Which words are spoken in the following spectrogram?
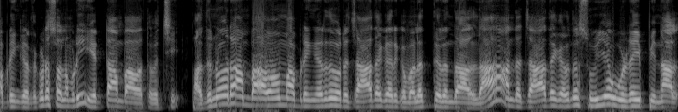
அப்படிங்கிறது கூட சொல்ல முடியும். எட்டாம் பாவத்தை வச்சு. பதினோராம் பாவம் அப்படிங்கிறது ஒரு ஜாதகருக்கு வலுத்திருந்தால்தான் அந்த ஜாதகர் வந்து சுய உழைப்பினால்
